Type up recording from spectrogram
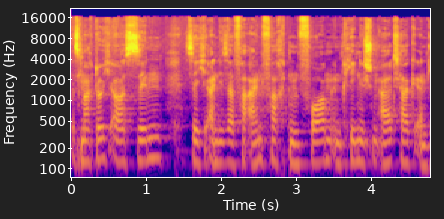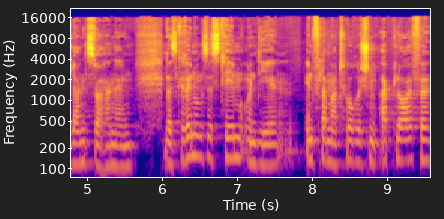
Es macht durchaus Sinn, sich an dieser vereinfachten Form im klinischen Alltag entlang zu hangeln. Das Gerinnungssystem und die inflammatorischen Abläufe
